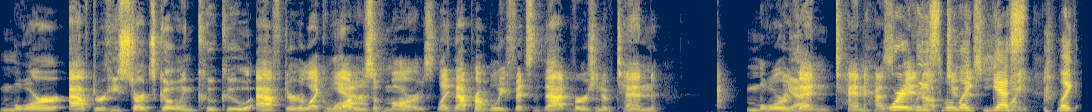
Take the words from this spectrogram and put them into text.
more after he starts going cuckoo after like Yeah. Waters of Mars. Like that probably fits that version of 10 more Yeah. than 10 has or at been least well like yes point. like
